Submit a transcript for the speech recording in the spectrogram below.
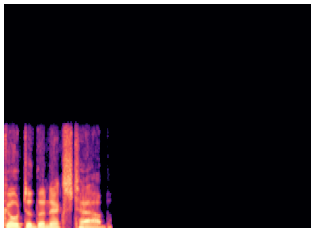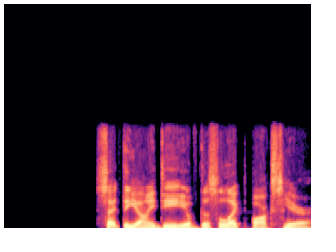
Go to the next tab. Set the ID of the select box here.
